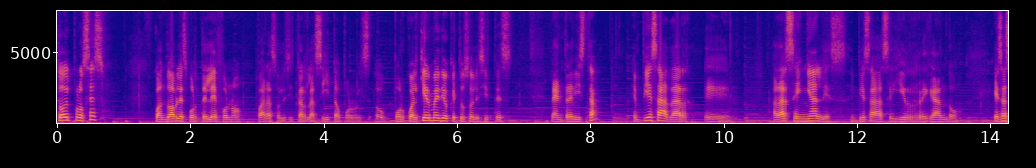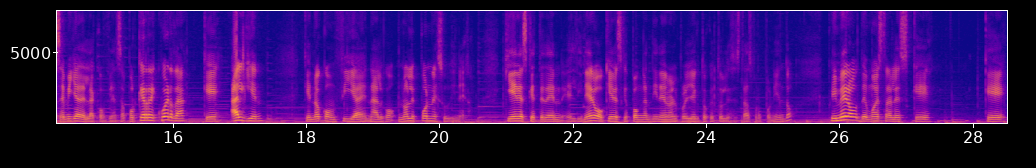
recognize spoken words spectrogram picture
todo el proceso. Cuando hables por teléfono para solicitar la cita o por, cualquier medio que tú solicites la entrevista, empieza a eh, a dar señales, empieza a seguir regando esa semilla de la confianza. Porque recuerda que alguien que no confía en algo no le pone su dinero. ¿Quieres que te den el dinero o quieres que pongan dinero en el proyecto que tú les estás proponiendo? Primero demuéstrales que, que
